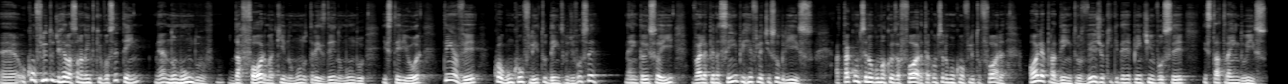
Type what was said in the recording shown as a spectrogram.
é, o conflito de relacionamento que você tem né, no mundo da forma aqui, no mundo 3D, no mundo exterior, tem a ver com algum conflito dentro de você. Né? Então isso aí vale a pena sempre refletir sobre isso. Está acontecendo alguma coisa fora? Está acontecendo algum conflito fora? Olha para dentro, veja o que, que de repente em você está traindo isso.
